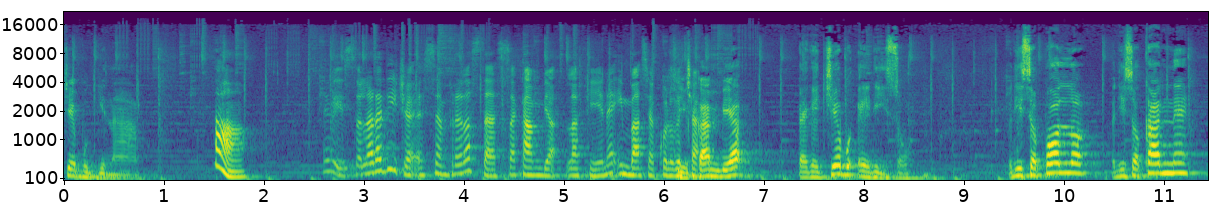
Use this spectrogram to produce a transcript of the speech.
cebughina. Ah, hai visto? La radice è sempre la stessa, cambia la fine in base a quello Sì, che c'è. cambia perché cebu è riso. Riso pollo, riso carne,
